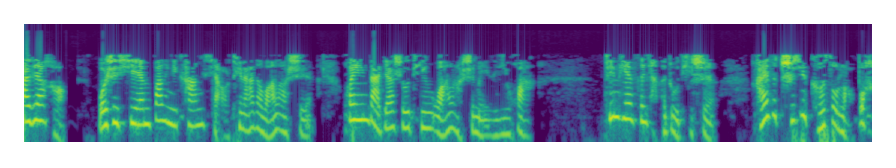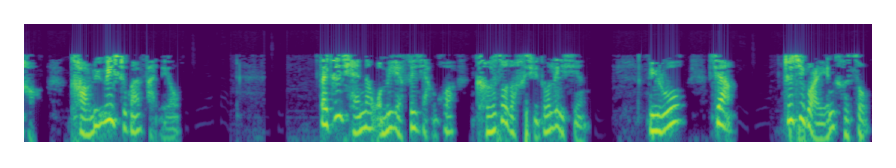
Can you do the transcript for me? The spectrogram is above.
大家好，我是西安邦尼康小儿推拿的王老师，欢迎大家收听王老师每日一话。今天分享的主题是孩子持续咳嗽老不好，考虑胃食管反流。在之前呢，我们也分享过咳嗽的许多类型，比如像支气管炎咳嗽、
